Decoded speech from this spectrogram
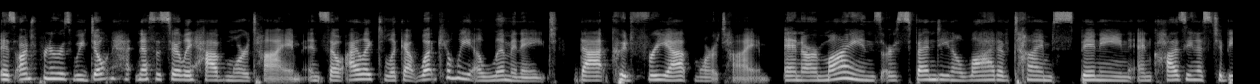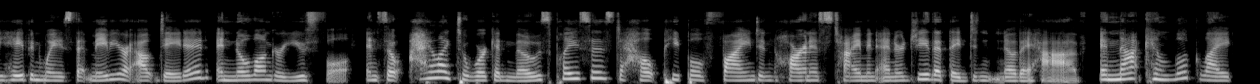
as entrepreneurs, we don't ha- necessarily have more time. And so I like to look at what can we eliminate that could free up more time. And our minds are spending a lot of time spinning and causing us to behave in ways that maybe are outdated and no longer useful. And so I like to work in those places to help people find and harness time and energy that they didn't know they have. And that can look like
